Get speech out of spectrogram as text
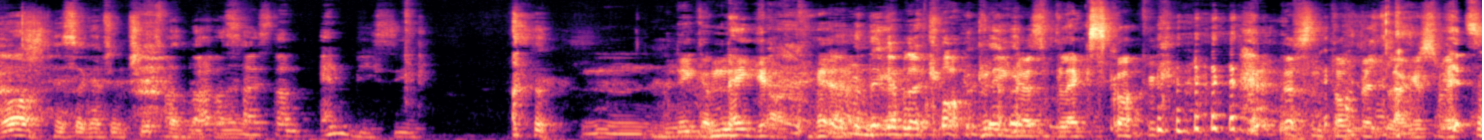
Oh, ist ja ganz schön Cheeseburger. Aber das heißt dann NBC. Nigger. Nigger. Ja. Digga, Black Cock. Niggers Black Skog. Das sind doppelt lange Schwätze.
